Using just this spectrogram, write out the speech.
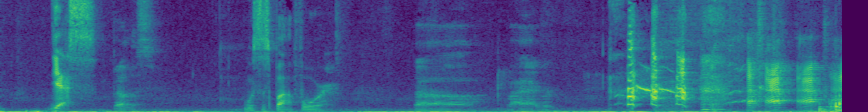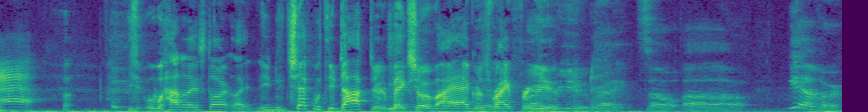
yes. fellas. What's the spot for? Uh, Viagra. Well, How do they start? Like, you can check with your doctor to make sure Viagra's right for right you. For you, right. So, uh, you ever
